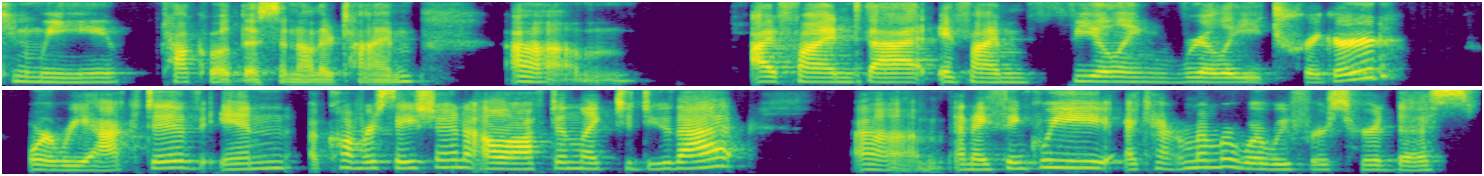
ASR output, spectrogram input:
can we talk about this another time? Um, I find that if I'm feeling really triggered or reactive in a conversation, I'll often like to do that. Um, and I think we, I can't remember where we first heard this,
